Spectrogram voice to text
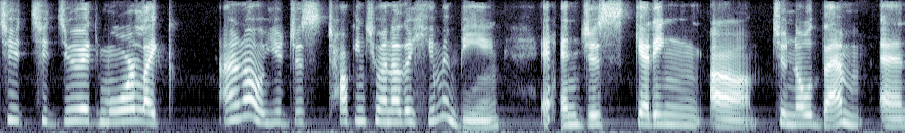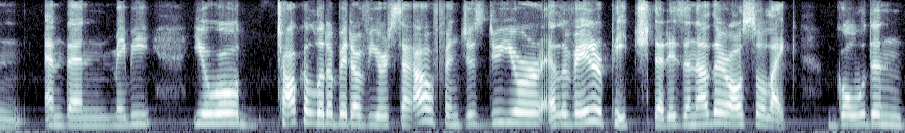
to to do it more like i don't know you're just talking to another human being and, just getting uh, to know them and and then maybe you will talk a little bit of yourself and just do your elevator pitch that is another also like golden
